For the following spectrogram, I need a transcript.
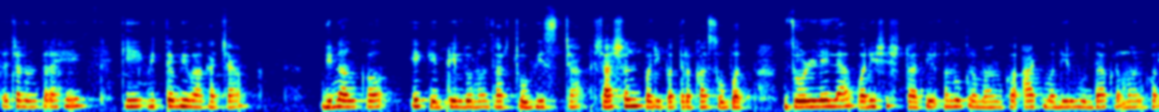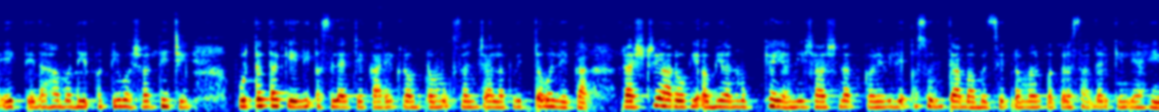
त्याच्यानंतर आहे की वित्त विभागाच्या दिनांक एक एप्रिल दोन हजार चोवीसच्या शासन परिपत्रकासोबत जोडलेल्या परिशिष्टातील अनुक्रमांक आठमधील मुद्दा क्रमांक एक ते दहामधील अटी व शर्तीची पूर्तता केली असल्याचे कार्यक्रम प्रमुख संचालक वित्त व लेखा राष्ट्रीय आरोग्य अभियान मुख्य यांनी शासनात कळविले असून त्याबाबतचे प्रमाणपत्र सादर केले आहे.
